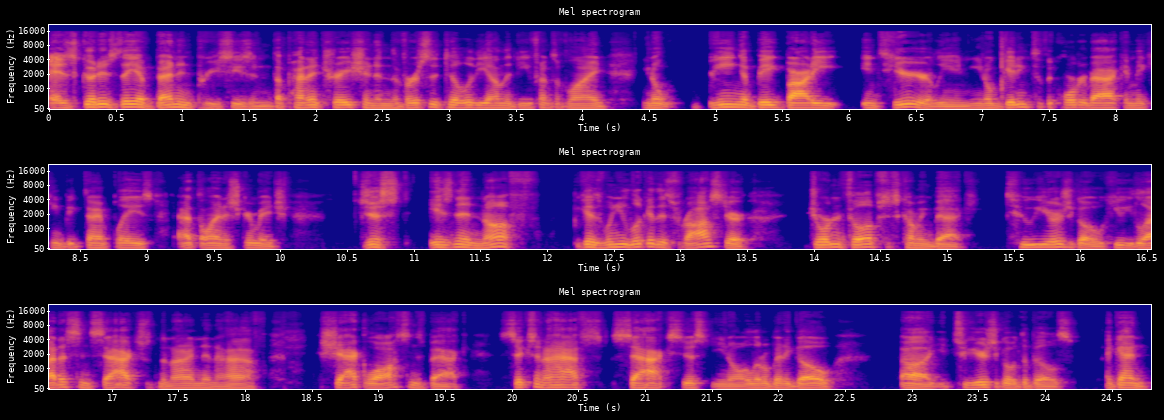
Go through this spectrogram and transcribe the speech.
as good as they have been in preseason, the penetration and the versatility on the defensive line, you know, being a big body interiorly and, you know, getting to the quarterback and making big time plays at the line of scrimmage just isn't enough. Because when you look at this roster, Jordan Phillips is coming back. Two years ago, he led us in sacks with the nine and a half. Shaq Lawson's back, six and a half sacks just, you know, a little bit ago uh, two years ago with the Bills. Again,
